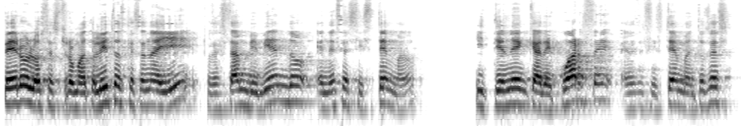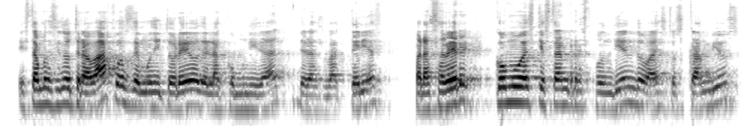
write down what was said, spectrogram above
pero los estromatolitos que están allí pues están viviendo en ese sistema ¿no? y tienen que adecuarse en ese sistema. Entonces estamos haciendo trabajos de monitoreo de la comunidad, de las bacterias, para saber cómo es que están respondiendo a estos cambios,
